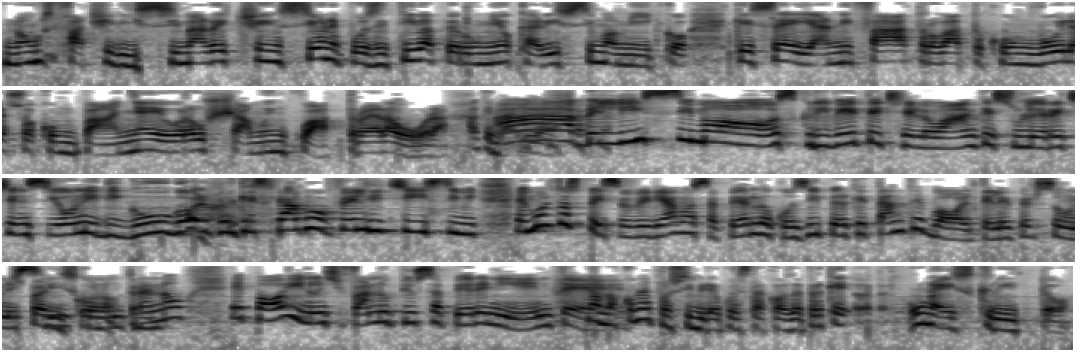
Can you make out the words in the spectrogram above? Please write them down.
non facilissima, recensione positiva per un mio carissimo amico che sei anni fa ha trovato con voi la sua compagna e ora usciamo in quattro, era ora. Ah, che bello. Ah, bellissimo! Scrivetecelo anche sulle recensioni di Google perché siamo felicissimi. E molto spesso veniamo a saperlo così perché tante volte le persone Spariscono. si incontrano mm. e poi non ci fanno più sapere niente. No, ma com'è possibile questa cosa? Perché uno è iscritto,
